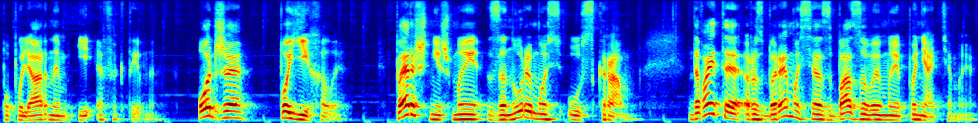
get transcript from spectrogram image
популярним і ефективним. Отже, поїхали. Перш ніж ми зануримось у Scrum, давайте розберемося з базовими поняттями.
